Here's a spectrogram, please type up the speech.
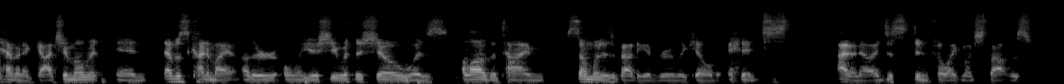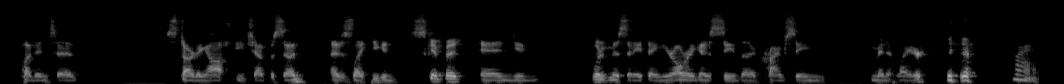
having a gotcha moment and that was kind of my other only issue with the show was a lot of the time someone is about to get brutally killed and it just i don't know it just didn't feel like much thought was put into starting off each episode. I just like you could skip it and you wouldn't miss anything. You're already going to see the crime scene a minute later. Right.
